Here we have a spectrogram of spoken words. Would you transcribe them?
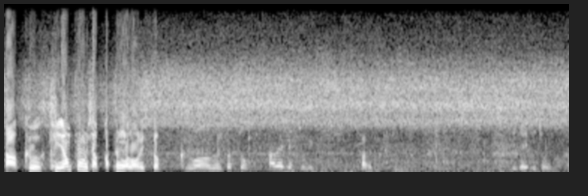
아, 그 기념품 샵 같은 건 어딨어? 그거는 저쪽 사회대 쪽에 있어. 아, 이제 이쪽으로 가.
